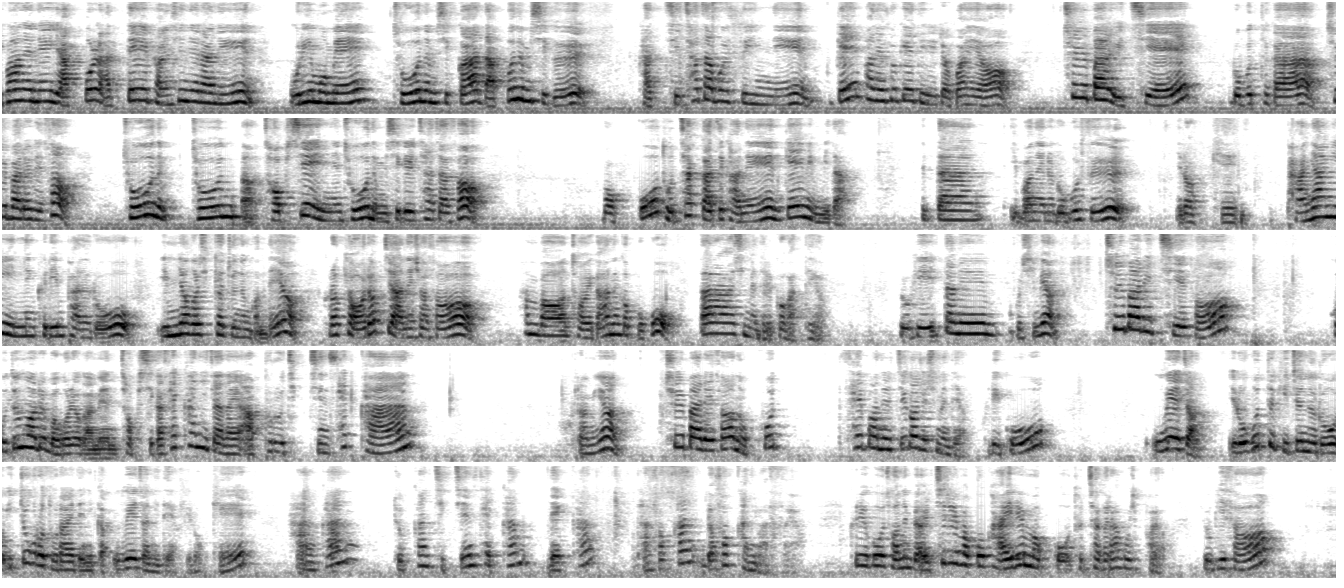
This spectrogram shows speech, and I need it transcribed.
이번에는 약볼 라떼의 변신을 하는 우리 몸에 좋은 음식과 나쁜 음식을 같이 찾아볼 수 있는 게임판을 소개해 드리려고 해요. 출발 위치에 로보트가 출발을 해서 좋은, 음- 좋은 어, 접시에 있는 좋은 음식을 찾아서 먹고 도착까지 가는 게임입니다. 일단 이번에는 로봇을 이렇게 방향이 있는 그림판으로 입력을 시켜주는 건데요. 그렇게 어렵지 않으셔서 한번 저희가 하는 거 보고 따라 하시면 될 것 같아요. 여기 일단은 보시면 출발 위치에서 고등어를 먹으려고 하면 접시가 세 칸이잖아요. 앞으로 직진 세 칸. 그러면 출발해서 놓고 세 번을 찍어주시면 돼요. 그리고 우회전. 이 로봇 기준으로 이쪽으로 돌아야 되니까 우회전이 돼요. 이렇게. 한 칸, 두 칸, 직진, 세 칸, 네 칸, 다섯 칸, 여섯 칸이 왔어요. 그리고 저는 멸치를 먹고 과일을 먹고 도착을 하고 싶어요. 여기서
